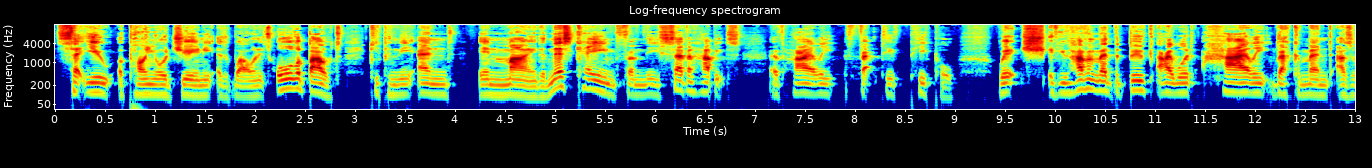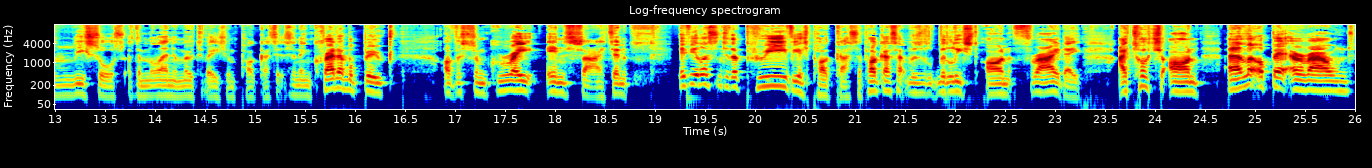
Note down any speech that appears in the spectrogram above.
set you upon your journey as well. And it's all about keeping the end in mind. And this came from the Seven Habits of Highly Effective People, which, if you haven't read the book, I would highly recommend as a resource of the Millennial Motivation Podcast. It's an incredible book offers some great insight. And if you listen to the previous podcast, the podcast that was released on Friday, I touch on a little bit around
